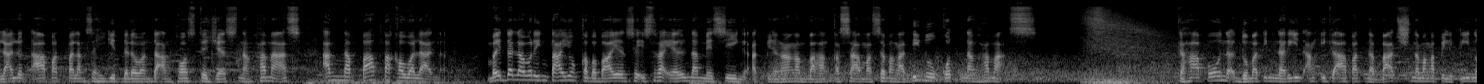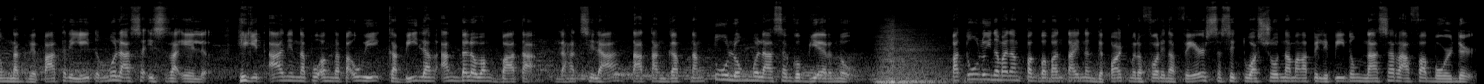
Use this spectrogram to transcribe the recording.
Lalo't apat pa lang sa higit 200 hostages ng Hamas ang napapakawalan. May dalawa rin tayong kababayan sa Israel na missing at pinangangambahang kasama sa mga dinukot ng Hamas. Kahapon, dumating na rin ang ikaapat na batch ng mga Pilipinong nag-repatriate mula sa Israel. Higit anin na po ang napauwi kabilang ang dalawang bata. Lahat sila tatanggap ng tulong mula sa gobyerno. Patuloy naman ang pagbabantay ng Department of Foreign Affairs sa sitwasyon ng mga Pilipinong nasa Rafah border.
